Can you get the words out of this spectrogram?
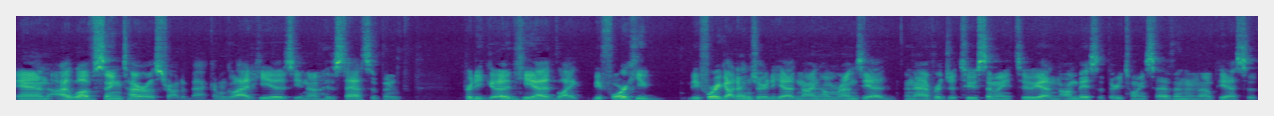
And I love seeing Thairo Estrada back. I'm glad he is. You know, his stats have been pretty good. He had like before he before he got injured, he had nine home runs. He had an average of 272. He had an on base of 327 and an OPS of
